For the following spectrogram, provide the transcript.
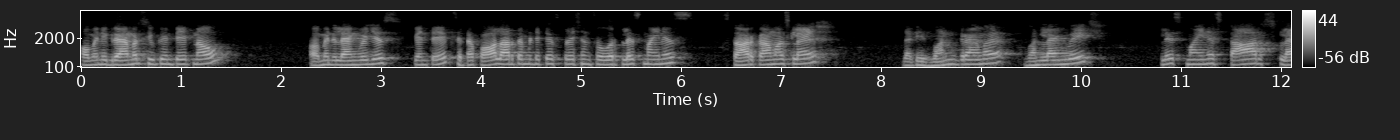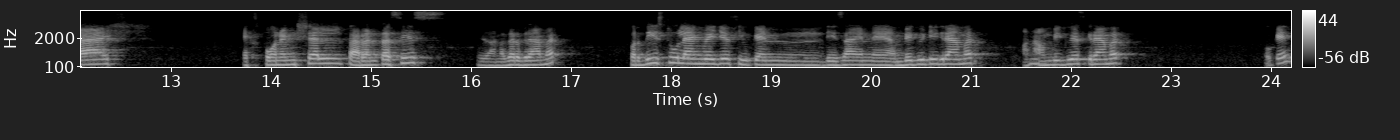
How many grammars you can take now? How many languages you can take? Set up all arithmetic expressions over plus minus star comma slash. That is one grammar one language. Plus minus star slash exponential parenthesis is another grammar. For these two languages you can design ambiguity grammar unambiguous grammar. Okay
